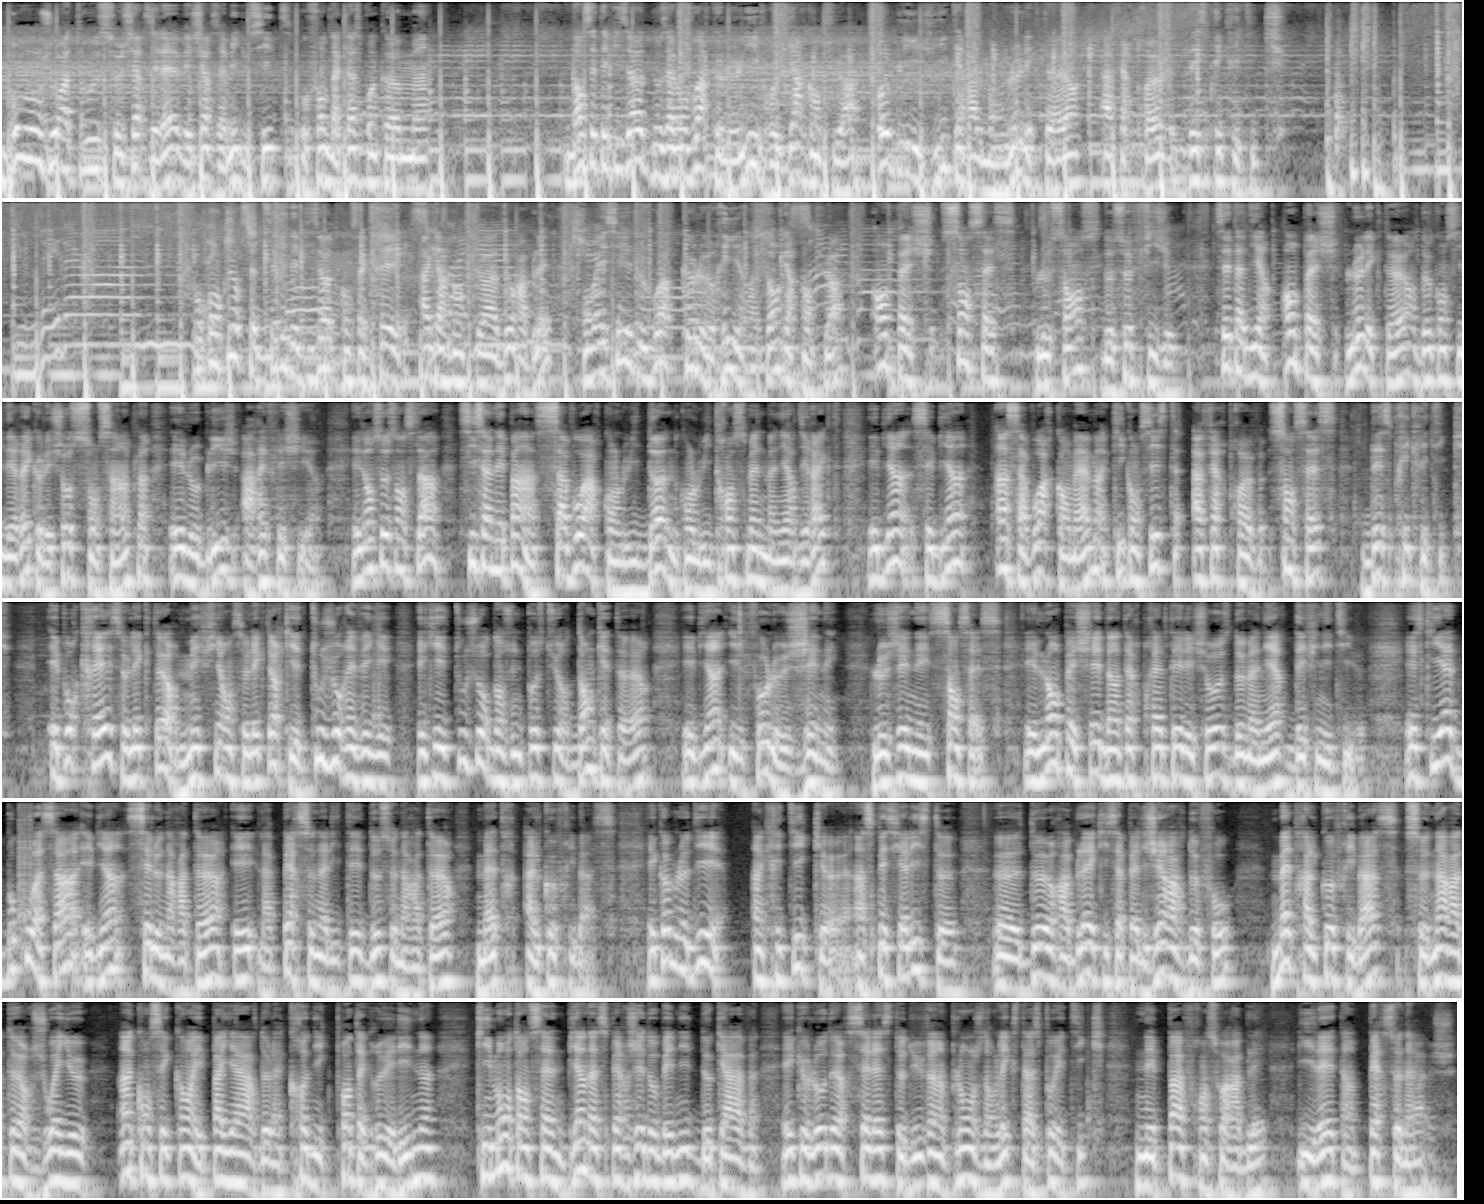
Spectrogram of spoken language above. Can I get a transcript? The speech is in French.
Bonjour à tous, chers élèves et chers amis du site au fond de la classe.com. Dans cet épisode, nous allons voir que le livre Gargantua oblige littéralement le lecteur à faire preuve d'esprit critique. Pour conclure cette série d'épisodes consacrés à Gargantua de Rabelais, on va essayer de voir que le rire dans Gargantua empêche sans cesse le sens de se figer c'est-à-dire empêche le lecteur de considérer que les choses sont simples et l'oblige à réfléchir. Et dans ce sens-là, si ça n'est pas un savoir qu'on lui donne, qu'on lui transmet de manière directe, eh bien c'est bien un savoir quand même qui consiste à faire preuve sans cesse d'esprit critique. Et pour créer ce lecteur méfiant, ce lecteur qui est toujours éveillé et qui est toujours dans une posture d'enquêteur, eh bien, il faut le gêner le gêner sans cesse et l'empêcher d'interpréter les choses de manière définitive. Et ce qui aide beaucoup à ça, eh bien, c'est le narrateur et la personnalité de ce narrateur, maître Alcofribas. Et comme le dit un critique, euh, un spécialiste euh, de Rabelais qui s'appelle Gérard Defoe, Maître Alcofribas, ce narrateur joyeux, inconséquent et paillard de la chronique pantagruéline, qui monte en scène bien aspergé d'eau bénite de cave et que l'odeur céleste du vin plonge dans l'extase poétique, n'est pas François Rabelais, il est un personnage.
